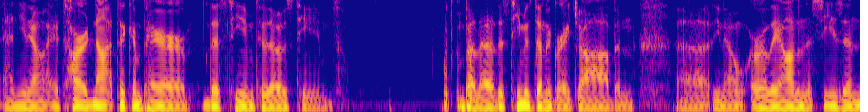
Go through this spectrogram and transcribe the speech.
and you know it's hard not to compare this team to those teams. But uh, this team has done a great job, and uh, you know, early on in the season,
